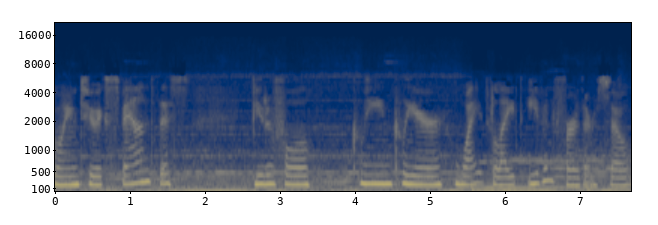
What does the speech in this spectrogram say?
Going to expand this beautiful, clean, clear, white light even further. So,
